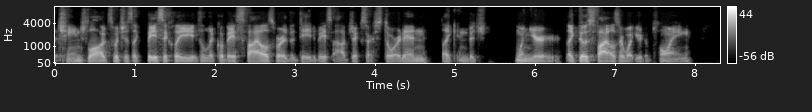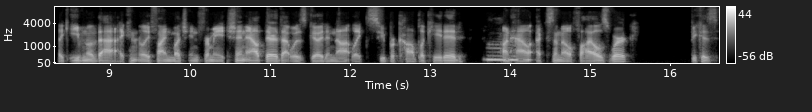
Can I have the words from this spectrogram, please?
change logs, which is like basically the Liquibase files where the database objects are stored in, like in which when you're like those files are what you're deploying. Like even with that, I couldn't really find much information out there that was good and not like super complicated on Mhm. how XML files work. Because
